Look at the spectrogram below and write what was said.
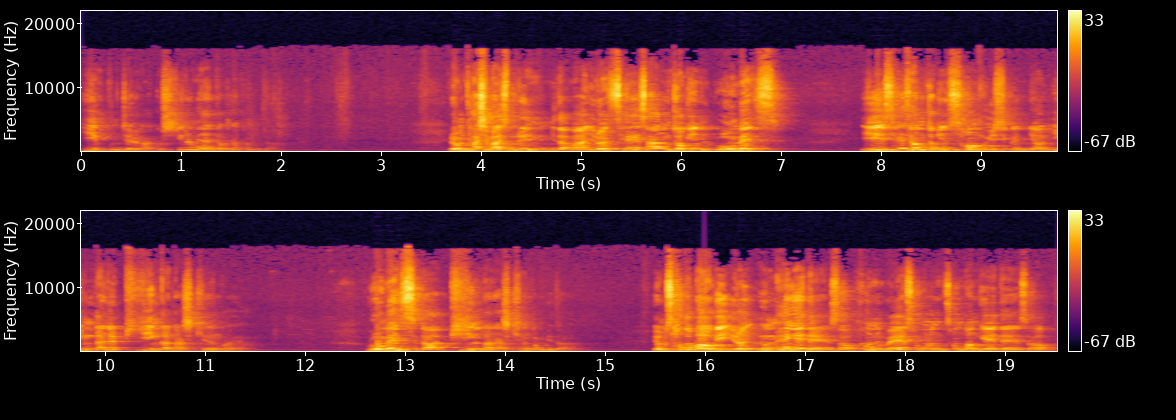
이 문제를 갖고 씨름해야 된다고 생각합니다. 여러분 다시 말씀드립니다만 이런 세상적인 로맨스, 이 세상적인 성의식은요 인간을 비인간화시키는 거예요. 로맨스가 비인간화시키는 겁니다. 여러분 사도 바울이 이런 음행에 대해서 혼외 성, 성관계에 대해서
